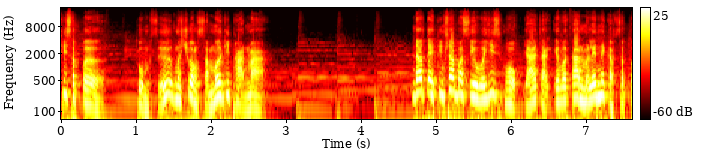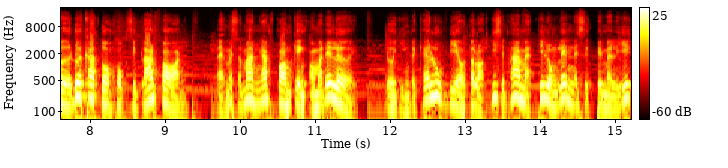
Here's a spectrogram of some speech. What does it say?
ที่สเปอร์ทุ่มซื้อเมื่อช่วงซัมเมอร์ที่ผ่านมาดาวเตะทีมชาติบราซิลวัย 26 ย้ายจากเอเวอร์ตันมาเล่นให้กับสเปอร์ด้วยค่าตัว 60 ล้านปอนด์แต่ไม่สามารถงัดฟอร์มเก่งออกมาได้เลย โดยยิงไปแค่ลูกเดียวตลอด 25 แมตช์ที่ลงเล่นในศึกพรีเมียร์ลีก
